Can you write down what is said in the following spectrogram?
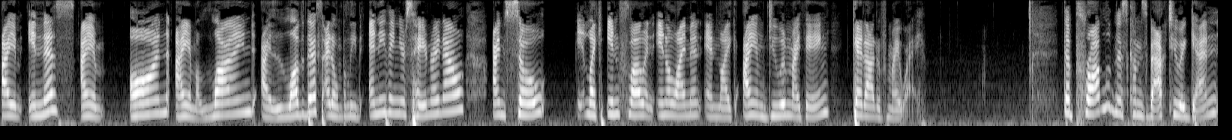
I am in this. I am on. I am aligned. I love this. I don't believe anything you're saying right now. I'm so like in flow and in alignment and like I am doing my thing, get out of my way. The problem this comes back to again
